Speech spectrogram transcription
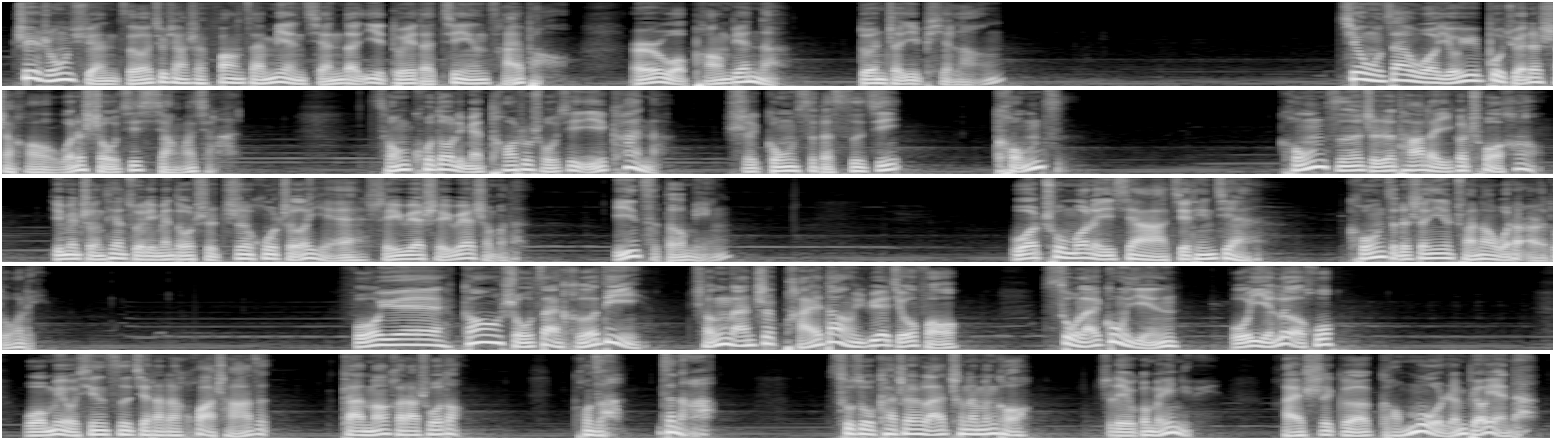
这种选择就像是放在面前的一堆的金银财宝，而我旁边呢，蹲着一匹狼。就在我犹豫不决的时候，我的手机响了起来。从裤兜里面掏出手机一看呢，是公司的司机孔子。孔子只是他的一个绰号，因为整天嘴里面都是“知乎者也”“谁约谁约”什么的，以此得名。我触摸了一下接听键，孔子的声音传到我的耳朵里：“佛曰：高手在何地？城南之排档约酒否？速来共饮，不亦乐乎？”我没有心思接他的话茬子，赶忙和他说道：“孔子，你在哪？速速开车来城南门口，这里有个美女，还是个搞木偶人表演的，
